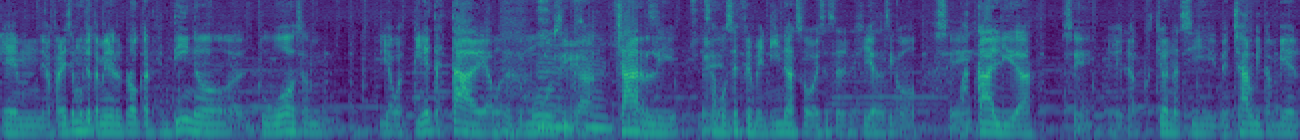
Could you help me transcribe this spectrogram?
Eh, aparece mucho también el rock argentino, tu voz, em, digamos, Spinetta está, digamos, en tu música, Sí. Charlie, Sí. esas voces femeninas o esas energías así como Sí, más cálida. sí. Eh, la cuestión así de Charlie también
